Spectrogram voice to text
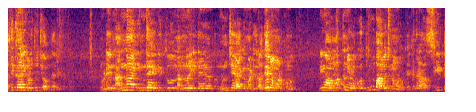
ಅಧಿಕಾರಿಗಳದ್ದು ಜವಾಬ್ದಾರಿ ಇದೆ. ನೋಡಿ, ನನ್ನ ಹಿಂದೆ ಹೇಗಿತ್ತು ನನ್ನ ಹಿಂದೆ ಮುಂಚೆ ಹಾಗೆ ಮಾಡಿದ್ರು, ಅದೇ ನಾವು ಮಾಡ್ಕೊಂಡು ನೀವು ಆ ಮಾತನ್ನು ಹೇಳ್ಬೇಕು, ತುಂಬ ಆಲೋಚನೆ ಮಾಡಬೇಕು. ಯಾಕಂದ್ರೆ ಆ ಸೀಟ್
